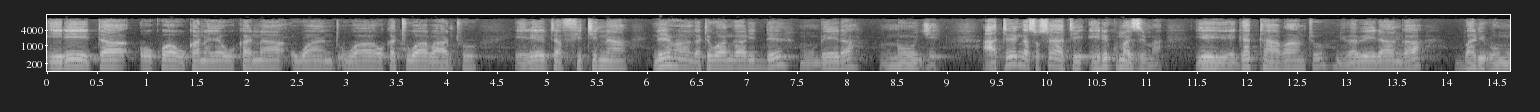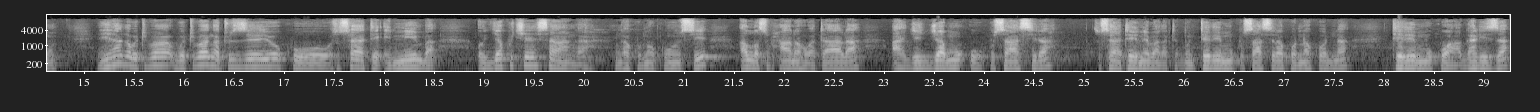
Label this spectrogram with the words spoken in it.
ereeta okwawukanayawukana wantu- wa- wakati w'abantu ereeta fitina naye banga nga tewangalidde mu mbeera nnungi. Ate nga society eri ku mazima yeyo egatta abantu ne babeera nga bali bumu. Era nga bwe tuba nga tuzzeeyo ku society enimba ojja kukyesanga nga kuno ku nsi allah subhanahu wataala agijjamu okusaasira society eyo neba nga terimu kusaasira kwonna kwonna terimu kwagaliza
